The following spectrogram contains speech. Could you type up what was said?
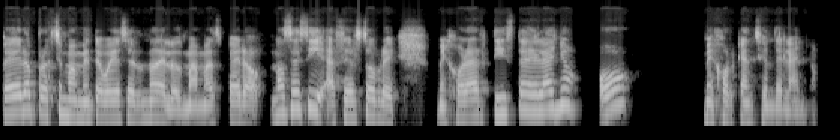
Pero próximamente voy a hacer uno de los mamas, pero no sé si hacer sobre mejor artista del año o mejor canción del año.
